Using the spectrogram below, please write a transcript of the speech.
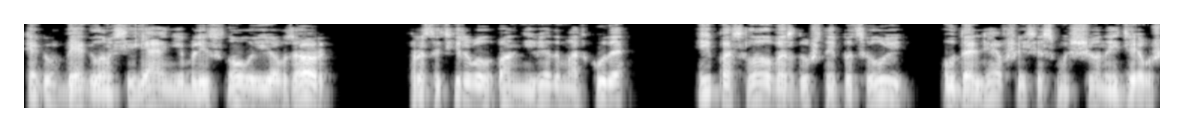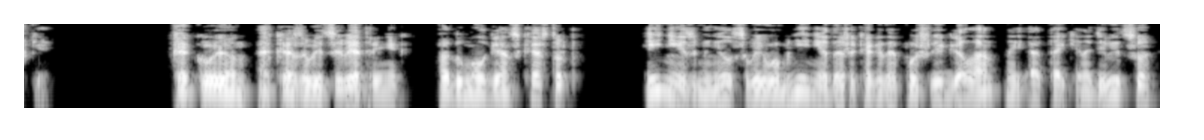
как в беглом сиянии блеснул ее взор, процитировал он неведомо откуда и послал воздушный поцелуй удалявшейся смущенной девушке. «Какой он, оказывается, ветреник!» подумал Ганс Касторп, и не изменил своего мнения, даже когда после галантной атаки на девицу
